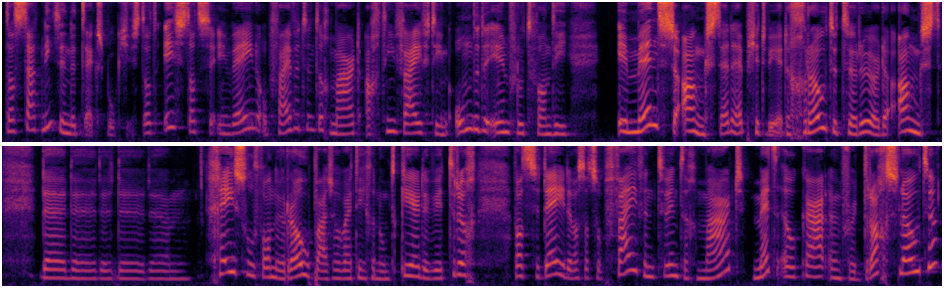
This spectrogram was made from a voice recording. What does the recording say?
dat staat niet in de tekstboekjes. Dat is dat ze in Wenen op 25 maart 1815 onder de invloed van die immense angst. Hè, daar heb je het weer. De grote terreur, de angst, de, de, de, de, de geestel van Europa, zo werd hij genoemd, keerde weer terug. Wat ze deden was dat ze op 25 maart met elkaar een verdrag sloten.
